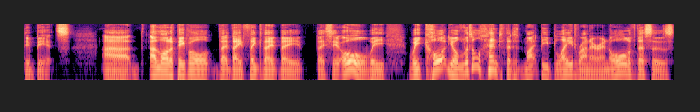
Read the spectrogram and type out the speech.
their bets. Uh, a lot of people they, they think they they they said, "Oh, we we caught your little hint that it might be Blade Runner," and all of this is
